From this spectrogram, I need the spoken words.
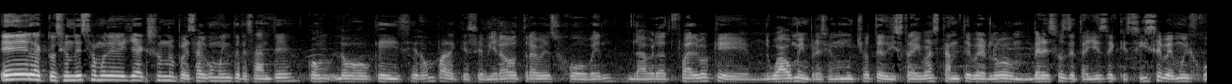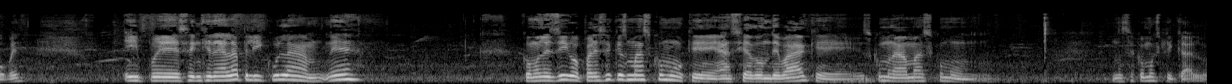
Eh, la actuación de Samuel L. Jackson me parece algo muy interesante, con lo que hicieron para que se viera otra vez joven. La verdad fue algo que, wow, me impresionó mucho, te distrae bastante verlo, ver esos detalles de que sí se ve muy joven. Y pues en general la película, eh, como les digo, parece que es más como que hacia donde va, que es como nada más como, no sé cómo explicarlo.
